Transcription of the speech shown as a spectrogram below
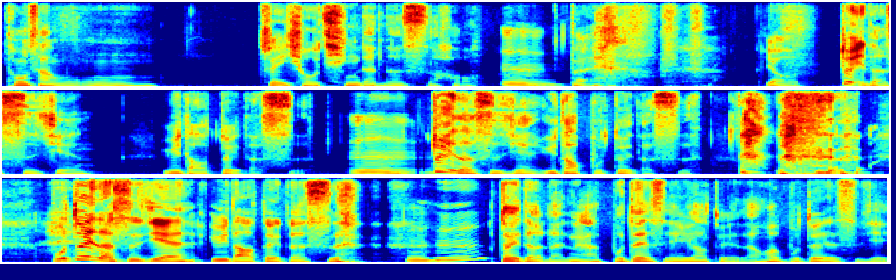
通常嗯追求情人的时候，嗯。对，有对的时间遇到对的事，嗯，对的时间遇到不对的事，不对的时间遇到对的事，嗯哼，对的人啊，不对的时间遇到对的人，或不对的时间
